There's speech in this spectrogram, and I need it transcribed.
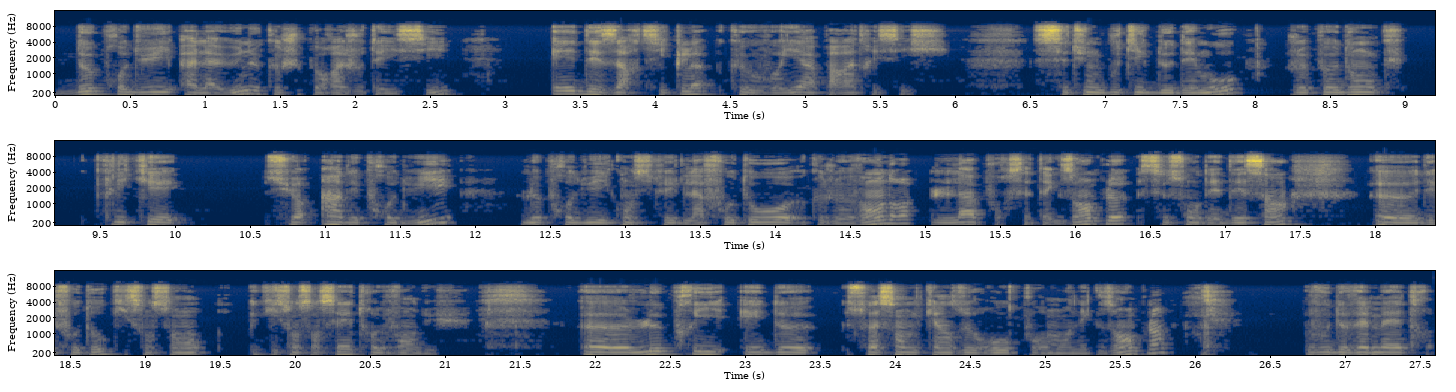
de produits à la une que je peux rajouter ici, et des articles que vous voyez apparaître ici. C'est une boutique de démo. Je peux donc cliquer sur un des produits. Le produit est constitué de la photo que je veux vendre. Là, pour cet exemple, ce sont des dessins, euh, des photos qui sont, censés être vendus. Euh, le prix est de 75 euros pour mon exemple. Vous devez mettre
